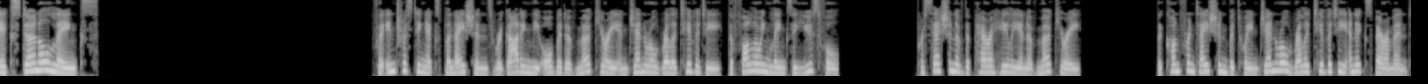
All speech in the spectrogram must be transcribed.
External links. For interesting explanations regarding the orbit of Mercury and general relativity, the following links are useful. Precession of the perihelion of Mercury. The confrontation between general relativity and experiment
